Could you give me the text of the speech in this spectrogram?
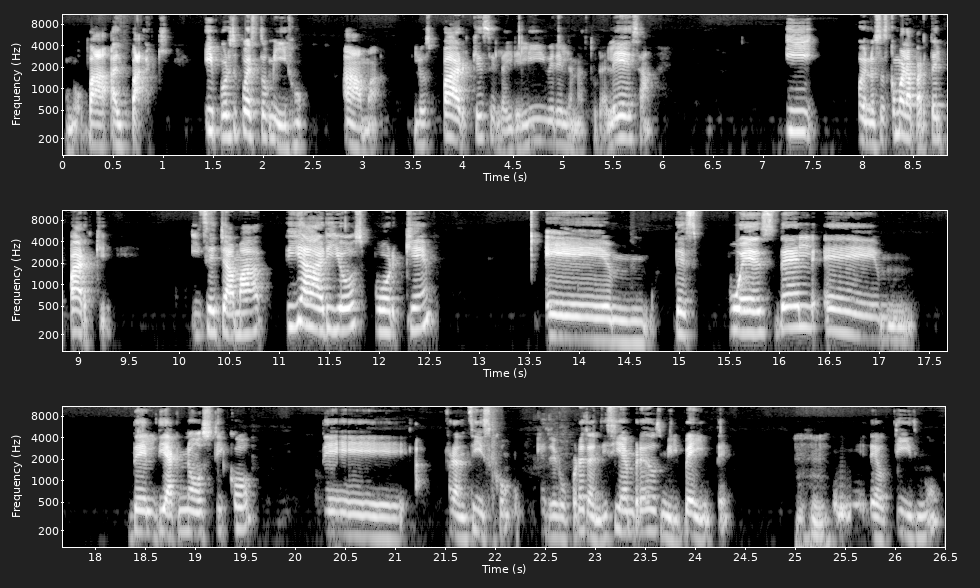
Uno va al parque. Y por supuesto, mi hijo ama los parques, el aire libre, la naturaleza. Y bueno, eso es como la parte del parque. Y se llama diarios porque em, después del, em, del diagnóstico de Francisco, que llegó por allá en diciembre de 2020, de autismo.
